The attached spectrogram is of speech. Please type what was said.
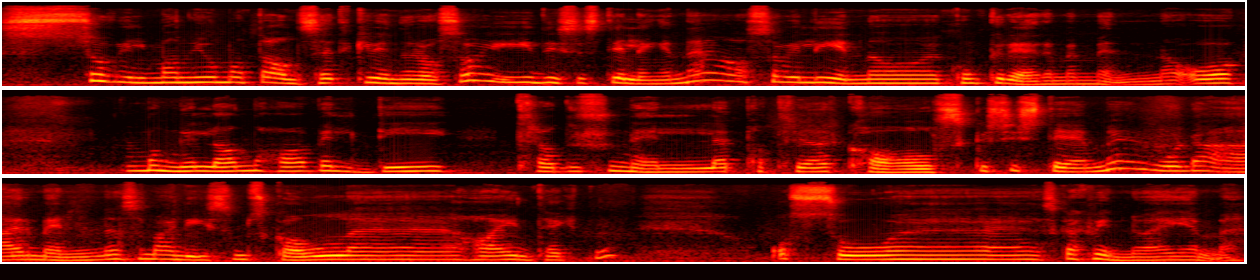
så vil man jo måtte ansette kvinner også i disse stillingene. Og så vil de inn og konkurrere med mennene. Og mange land har veldig tradisjonelle patriarkalske systemer, hvor det er mennene som er de som skal eh, ha inntekten. Og så eh, skal kvinnene være hjemme.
